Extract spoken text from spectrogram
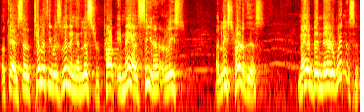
Okay, so Timothy was living in Lystra. Probably, he may have seen it, or at least, at least heard of this, may have been there to witness it.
